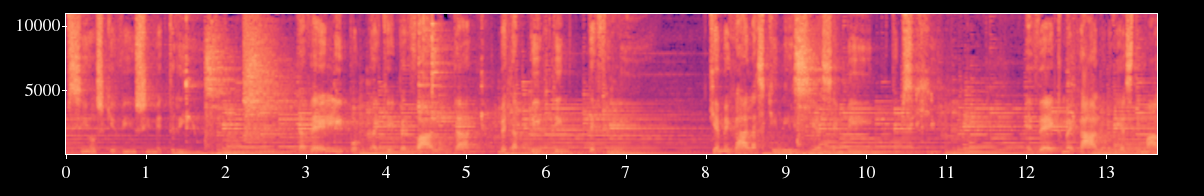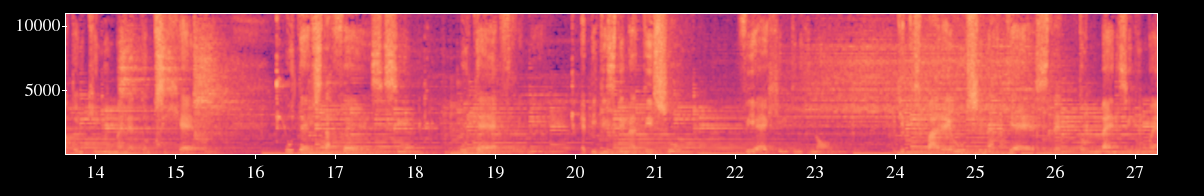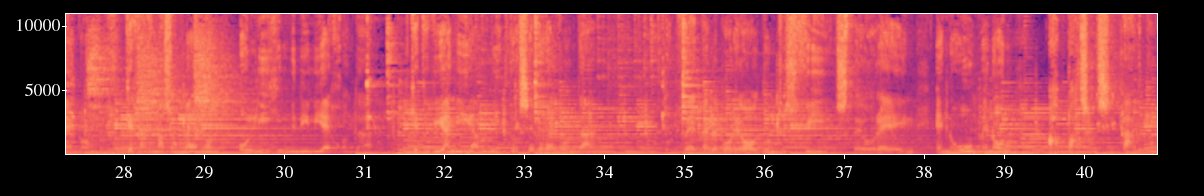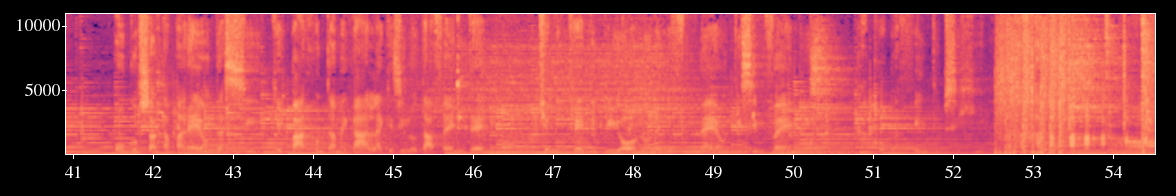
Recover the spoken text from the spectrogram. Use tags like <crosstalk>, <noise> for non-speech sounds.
μετριότητα ψίος και βίους συμμετρή. Τα δε λείποντα και υπερβάλλοντα μεταπίπτην τεθνή και μεγάλα κινήσιας εμπείην την ψυχή. Εδέ εκ μεγάλων διαστημάτων κινούμενε των ψυχαίων ούτε ευσταθέες εσύ, ούτε εύθυμη επί της δυνατής σου διέχειν την γνώμη και τις παρεούς συναργέεστε των μεν ζηλουμένων και θαυμαζομένων ολίγην μνήμη έχοντα και τη διανία μη προσευρεύοντα. Των δε ταλαιπωρεόντων τους βίους θεωρέιν εννοούμενων απάσχουση κάτω όγκος σαν τα παρέοντα σύ και υπάρχουν τα μεγάλα και ζηλωτά φαίνεται και μικρέτη πλειώνων επιθυμαίων τι συμβαίνει Ha <laughs> ha.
